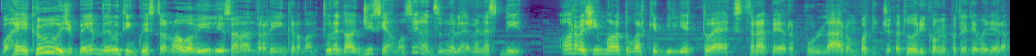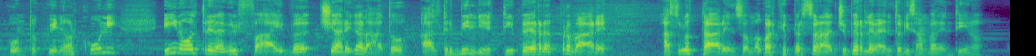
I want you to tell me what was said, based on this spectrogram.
Wahey benvenuti in questo nuovo video, sono AndraLink91 ed oggi siamo su Inazuma 11 SD. Ho racimolato qualche biglietto extra per pullare un po' di giocatori come potete vedere appunto qui ho alcuni e inoltre Level 5 ci ha regalato altri biglietti per provare a slottare insomma qualche personaggio per l'evento di San Valentino.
